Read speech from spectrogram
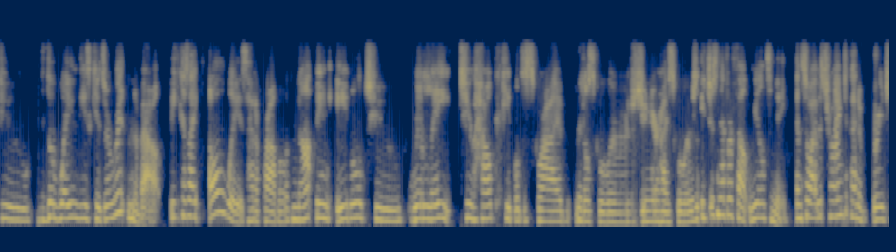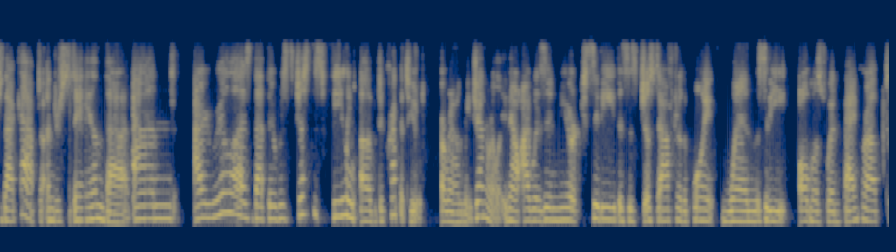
to the way these kids are written about. Because I've always had a problem of not being able to relate to how people describe middle schoolers, junior high schoolers. It just never felt real to me. And so I was trying to kind of bridge that gap to understand that. And I realized that there was just this feeling of decrepitude around me generally. Now, I was in New York City. This is just after the point when the city almost went bankrupt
